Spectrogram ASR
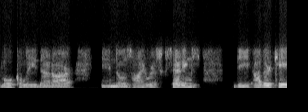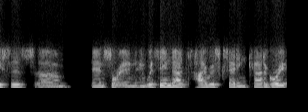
locally that are in those high risk settings. The other cases, um, and sorry, and, and, within that high risk setting category,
